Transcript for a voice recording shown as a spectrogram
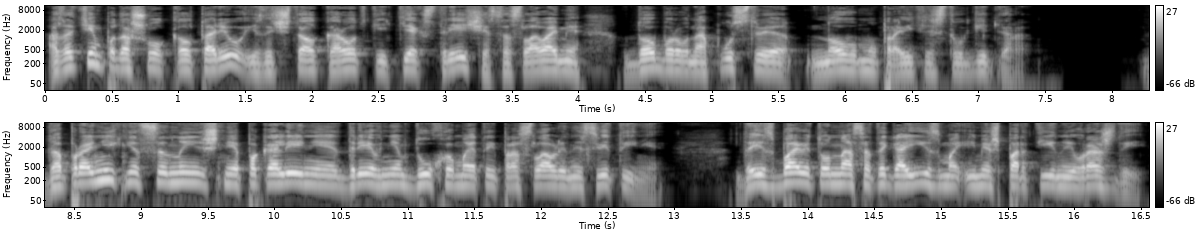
а затем подошел к алтарю и зачитал короткий текст речи со словами доброго напутствия новому правительству Гитлера. Да проникнется нынешнее поколение древним духом этой прославленной святыни. Да избавит он нас от эгоизма и межпартийной вражды,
